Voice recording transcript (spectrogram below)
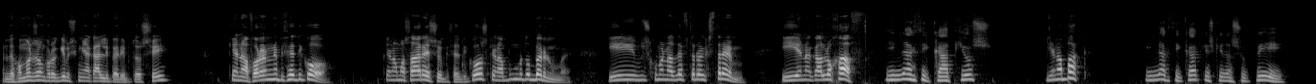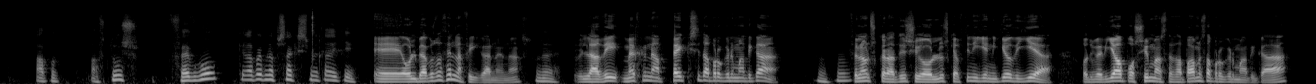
Ενδεχομένως να προκύψει μια καλή περίπτωση και να αφορά έναν επιθετικό. Και να μας αρέσει ο επιθετικός και να πούμε τον παίρνουμε. Ή βρίσκουμε ένα δεύτερο εξτρέμ. Ή ένα καλό χαφ. Ή να έρθει κάποιος Ή ένα μπακ. Ή να έρθει κάποιος και να σου πει από αυτούς φεύγω και να πρέπει να ψάξεις μετά εκεί. Ε, ο Ολυμπιακός δεν θέλει να φύγει κανένας. Ναι. Δηλαδή, μέχρι να παίξει τα προκριματικα Θέλω να τους κρατήσει όλους και αυτή είναι η γενική οδηγία. Ότι παιδιά, όπως είμαστε, θα πάμε στα προκριματικά.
